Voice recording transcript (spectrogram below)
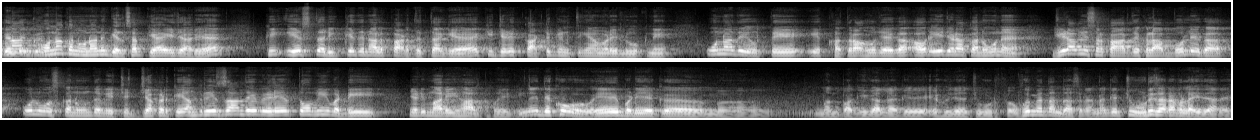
ਕਹਿੰਦੇ ਉਹਨਾਂ ਕਾਨੂੰਨਾਂ ਨੂੰ ਗਿਲ ਸਾਹਿਬ ਕਿਹਾ ਇਹ ਜਾ ਰਿਹਾ ਹੈ ਕਿ ਇਸ ਤਰੀਕੇ ਦੇ ਨਾਲ ਘੜ ਦਿੱਤਾ ਗਿਆ ਹੈ ਕਿ ਜਿਹੜੇ ਘੱਟ ਗਿਣਤੀਆਂ ਵਾਲੇ ਲੋਕ ਨੇ ਉਹਨਾਂ ਦੇ ਉੱਤੇ ਇਹ ਖਤਰਾ ਹੋ ਜਾਏਗਾ ਔਰ ਇਹ ਜਿਹੜਾ ਕਾਨੂੰਨ ਹੈ ਜਿਹੜਾ ਵੀ ਸਰਕਾਰ ਦੇ ਖਿਲਾਫ ਬੋਲੇਗਾ ਉਹਨੂੰ ਉਸ ਕਾਨੂੰਨ ਦੇ ਵਿੱਚ ਜਕੜ ਕੇ ਅੰਗਰੇਜ਼ਾਂ ਦੇ ਵੇਲੇ ਤੋਂ ਵੀ ਵੱਡੀ ਜਿਹੜੀ ਮਾਰੀ ਹਾਲਤ ਹੋਏਗੀ। ਨਹੀਂ ਦੇਖੋ ਇਹ ਬੜੀ ਇੱਕ ਮ, ਮੰਦਭਾਗੀ ਗੱਲ ਹੈ ਕਿ ਇਹੋ ਜਿਹਾ ਝੂਠ ਉਹ ਮੈਂ ਤੁਹਾਨੂੰ ਦੱਸ ਰਿਹਾ ਨਾ ਕਿ ਝੂਠ ਹੀ ਸਾਰਾ ਫੈਲਾਈ ਜਾ ਰਿਹਾ।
